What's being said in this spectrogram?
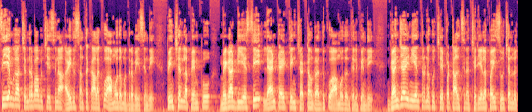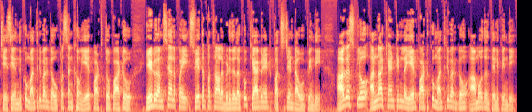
సీఎంగా చంద్రబాబు చేసిన ఐదు సంతకాలకు ఆమోదముద్ర వేసింది. పింఛన్ల పెంపు మెగా డిఎస్సి ల్యాండ్ టైట్లింగ్ చట్టం రద్దుకు ఆమోదం తెలిపింది. గంజాయి నియంత్రణకు చేపట్టాల్సిన చర్యలపై సూచనలు చేసేందుకు మంత్రివర్గ ఉపసంఘం ఏర్పాటుతో పాటు ఏడు అంశాలపై శ్వేతపత్రాల విడుదలకు కేబినెట్ పచ్చజెండా ఊపింది. ఆగస్టులో అన్నా క్యాంటీన్ల ఏర్పాటుకు మంత్రివర్గ ఆమోదం తెలిపింది.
